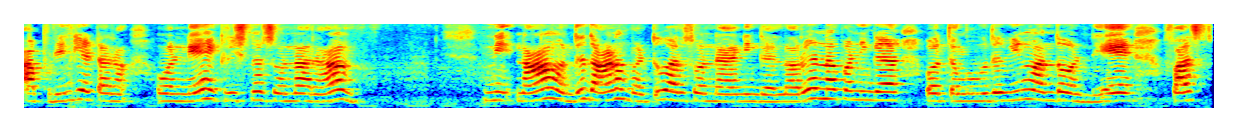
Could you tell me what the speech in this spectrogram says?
அப்படின்னு கேட்டாராம். உடனே கிருஷ்ணர் சொன்னாராம். நீ நான் வந்து தானம் பண்ணிட்டு வர சொன்னேன். நீங்கள் எல்லாரும் என்ன பண்ணீங்க? ஒருத்தவங்க உதவின்னு வந்த உடனே ஃபஸ்ட்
